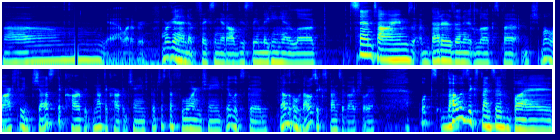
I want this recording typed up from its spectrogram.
Um, yeah, whatever. We're gonna end up fixing it, obviously, making it look 10 times better than it looks, but whoa, actually just the carpet, not the carpet change, but just the flooring change, it looks good. That was, oh, that was expensive actually. Whoops, that was expensive, but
